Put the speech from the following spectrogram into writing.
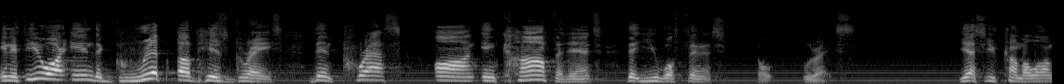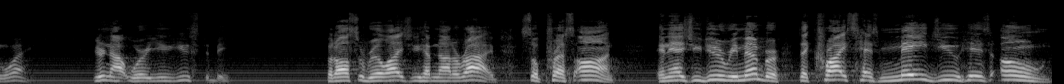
and if you are in the grip of his grace, then press on in confidence that you will finish the race. Yes, you've come a long way. You're not where you used to be. But also realize you have not arrived. So press on. And as you do, remember that Christ has made you his own.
